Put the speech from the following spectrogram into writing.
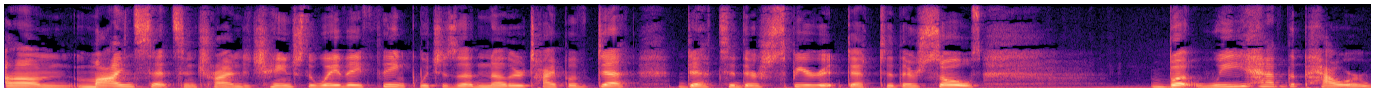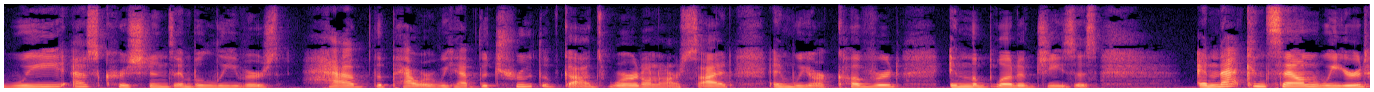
um, mindsets and trying to change the way they think, which is another type of death death to their spirit, death to their souls. But we have the power, we as Christians and believers have the power. We have the truth of God's word on our side, and we are covered in the blood of Jesus. And that can sound weird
